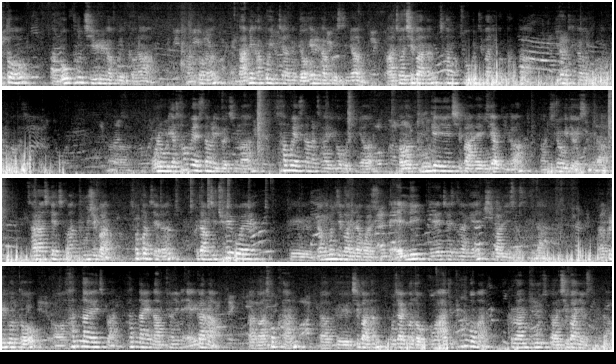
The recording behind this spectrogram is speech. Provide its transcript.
또 아, 높은 지위를 갖고 있거나 아, 또는 남이 갖고 있지 않은 명예를 갖고 있으면 아, 저 집안은 참 좋은 이런 생각을 보통 하는 것 같습니다. 어, 오늘 우리가 사무엘상을 읽었지만 사무엘상을 잘 읽어보시면 바로 두 개의 집안의 이야기가 어, 기록이 되어 있습니다. 잘 아시겠지만 두 집안 첫 번째는 그 당시 최고의 그 명문 집안이라고 할 수 있는 엘리 대제사장의 집안이 있었습니다. 아, 그리고 또 어, 한나의 집안, 한나의 남편인 엘가나가 속한 어, 그 집안은 보잘것없고 아주 평범한 그러한 두 어, 집안이었습니다.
